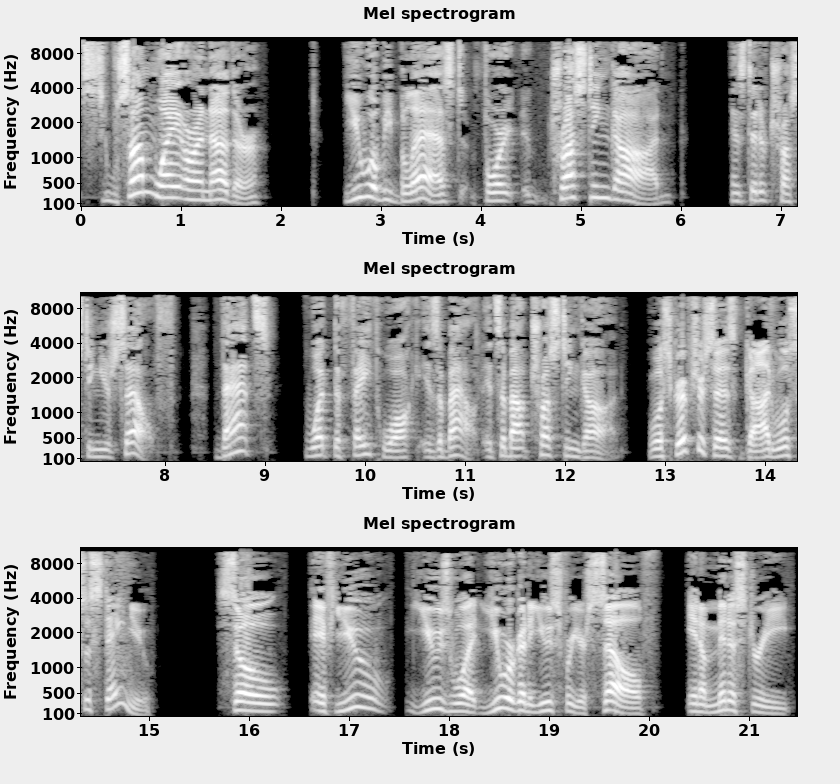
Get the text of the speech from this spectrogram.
Some way or another, you will be blessed for trusting God instead of trusting yourself. That's what the faith walk is about. It's about trusting God. Well, scripture says God will sustain you. So if you use what you are going to use for yourself in a ministry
